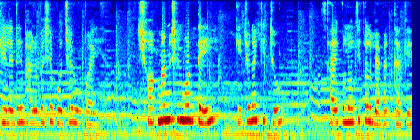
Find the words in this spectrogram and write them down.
ছেলেদের ভালোবাসা বোঝার উপায়। সব মানুষের মধ্যেই কিছু না কিছু সাইকোলজিক্যাল ব্যাপার থাকে।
